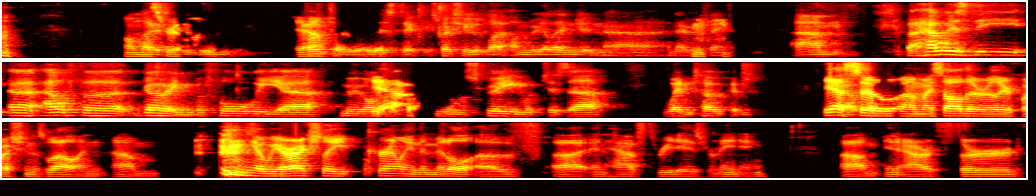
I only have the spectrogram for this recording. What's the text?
almost like, really yeah. photorealistic, especially with like Unreal Engine uh, and everything. Mm-hmm. Um, but how is the uh, alpha going before we uh, move on yeah. to the on the screen, which is uh, when token? Yeah, so um, I saw the earlier question as well, and um, yeah, we are actually currently in the middle of uh, and have three days remaining um, in our third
